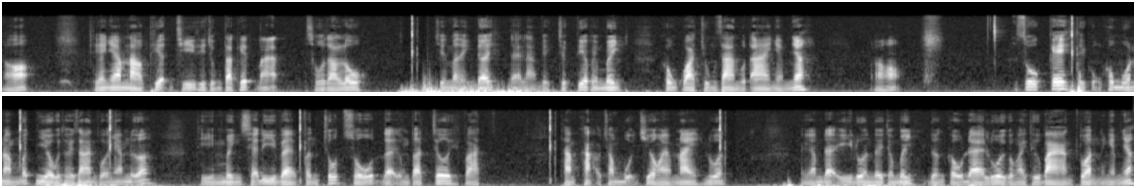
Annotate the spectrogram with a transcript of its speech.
Đó thì anh em nào thiện chí thì chúng ta kết bạn số Zalo trên màn hình đây để làm việc trực tiếp với mình, không qua trung gian một ai anh em nhé. Đó. Ok thì cũng không muốn làm mất nhiều cái thời gian của anh em nữa. Thì mình sẽ đi về phần chốt số để chúng ta chơi và tham khảo trong buổi chiều ngày hôm nay luôn. Anh em để ý luôn đây cho mình, đường cầu đề lui của ngày thứ ba hàng tuần anh em nhé.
